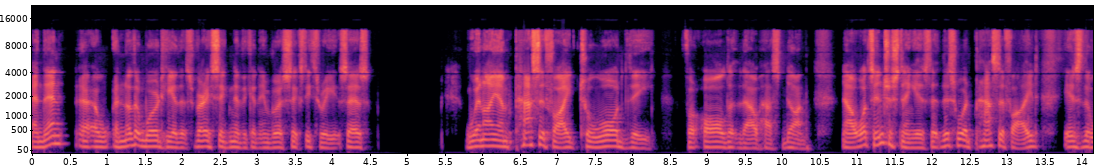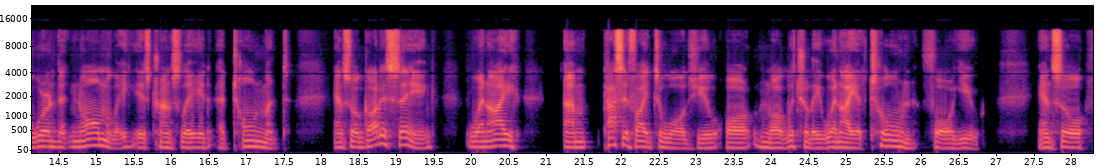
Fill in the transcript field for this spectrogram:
And then uh, another word here that's very significant in verse 63 it says, When I am pacified toward thee, for all that thou hast done. Now, what's interesting is that this word pacified is the word that normally is translated atonement. And so God is saying, when I am pacified towards you, or more literally, when I atone for you. And so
